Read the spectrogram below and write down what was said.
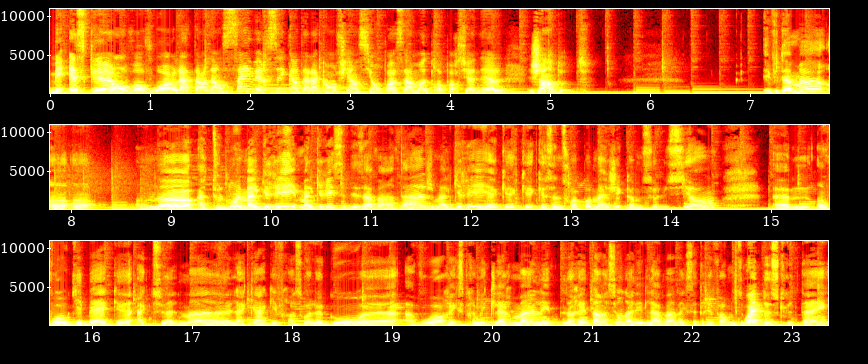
Mais est-ce qu'on va voir la tendance s'inverser quant à la confiance si on passait en mode proportionnel? J'en doute. Évidemment, on- on a, à tout le moins, malgré, malgré ses désavantages, malgré euh, que, que, que ce ne soit pas magique comme solution, euh, on voit au Québec euh, actuellement la CAQ et François Legault euh, avoir exprimé clairement leur intention d'aller de l'avant avec cette réforme du Ouais. mode de scrutin,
